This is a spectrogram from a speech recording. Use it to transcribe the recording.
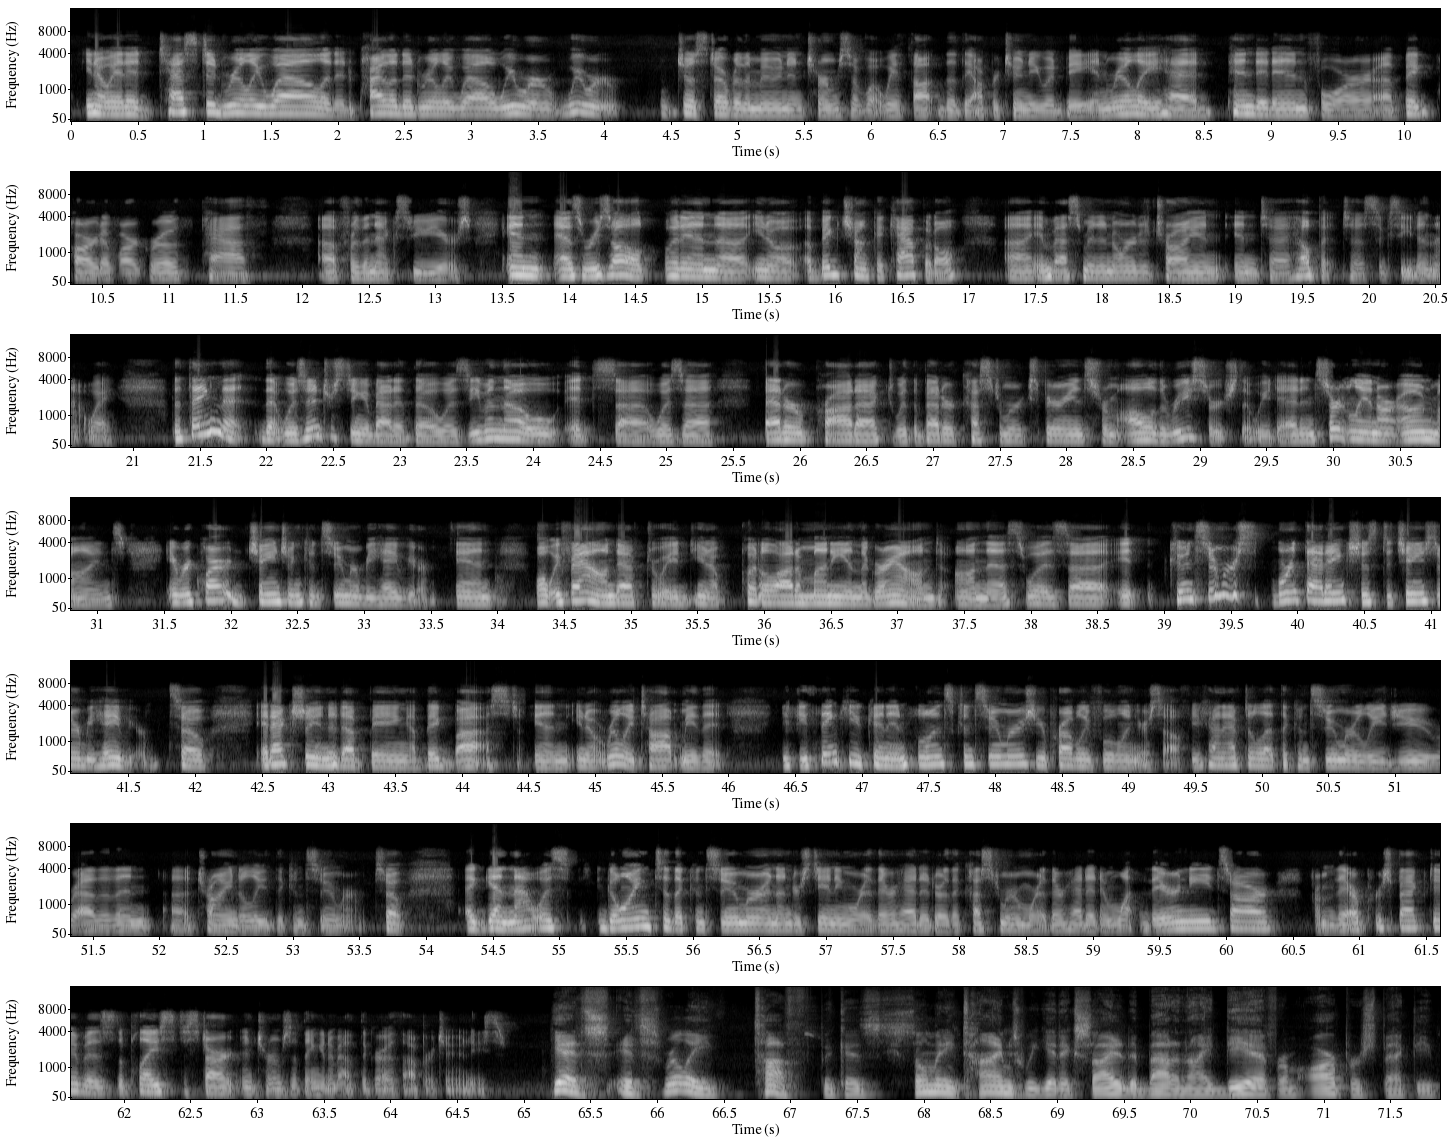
you know, it had tested really well, it had piloted really well. We were we were just over the moon in terms of what we thought that the opportunity would be, and really had pinned it in for a big part of our growth path uh, for the next few years. And as a result, put in uh, you know a big chunk of capital uh, investment in order to try and, and to help it to succeed in that way. The thing that that was interesting about it though was even though it uh, was a better product with a better customer experience from all of the research that we did and certainly in our own minds it required change in consumer behavior. And what we found after we'd you know put a lot of money in the ground on this was uh, it consumers weren't that anxious to change their behavior. So it actually ended up being a big bust and you know really taught me that if you think you can influence consumers, you're probably fooling yourself. You kind of have to let the consumer lead you rather than uh, trying to lead the consumer. So, again, that was going to the consumer and understanding where they're headed or the customer and where they're headed and what their needs are from their perspective is the place to start in terms of thinking about the growth opportunities. Yeah, it's it's really tough because so many times we get excited about an idea from our perspective.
